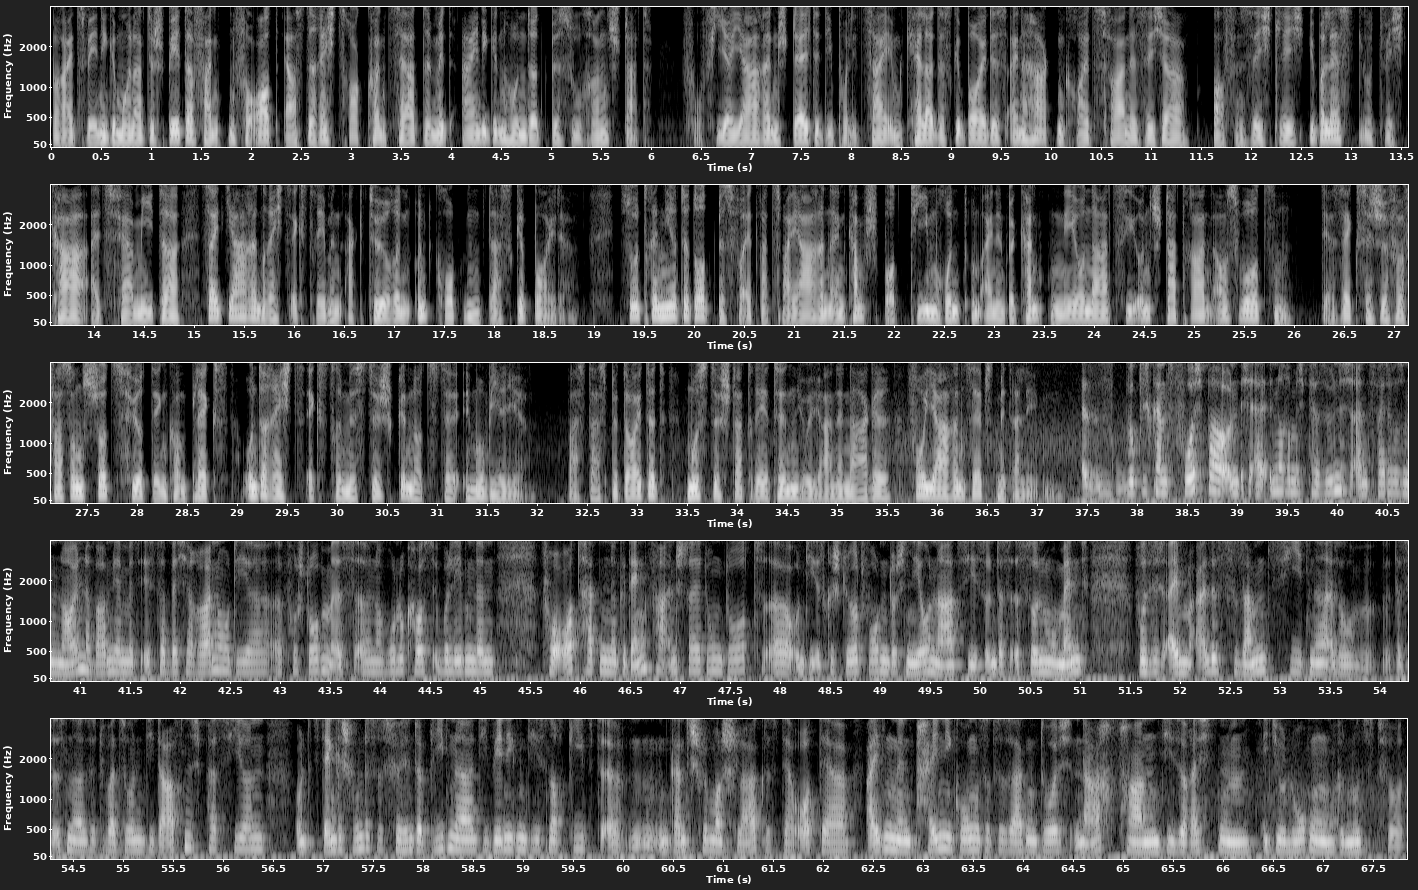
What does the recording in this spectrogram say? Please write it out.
Bereits wenige Monate später fanden vor Ort erste Rechtsrockkonzerte mit einigen hundert Besuchern statt. Vor vier Jahren stellte die Polizei im Keller des Gebäudes eine Hakenkreuzfahne sicher. Offensichtlich überlässt Ludwig K. als Vermieter seit Jahren rechtsextremen Akteuren und Gruppen das Gebäude. So trainierte dort bis vor etwa zwei Jahren ein Kampfsportteam rund um einen bekannten Neonazi und Stadtrat aus Wurzen. Der sächsische Verfassungsschutz führt den Komplex unter rechtsextremistisch genutzte Immobilie. Was das bedeutet, musste Stadträtin Juliane Nagel vor Jahren selbst miterleben. Es ist wirklich ganz furchtbar und ich erinnere mich persönlich an 2009, da waren wir mit Esther Becherano, die ja äh, verstorben ist, äh, eine Holocaust-Überlebenden, vor Ort, hatten eine Gedenkveranstaltung dort äh, und die ist gestört worden durch Neonazis und das ist so ein Moment, wo sich einem alles zusammenzieht. Ne? Also das ist eine Situation, die darf nicht passieren und ich denke schon, dass es für Hinterbliebene, die wenigen, die es noch gibt, ein ganz schlimmer Schlag ist der Ort der eigenen Peinigung sozusagen durch Nachfahren dieser rechten Ideologen genutzt genutzt wird.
